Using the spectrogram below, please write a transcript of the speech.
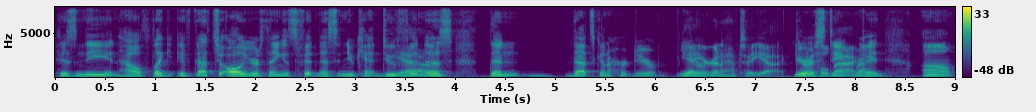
his knee and health. Like if that's all your thing is fitness, and you can't do Yeah. fitness, then that's gonna hurt your Yeah, your, you're gonna have to yeah your esteem, back. right? Um,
